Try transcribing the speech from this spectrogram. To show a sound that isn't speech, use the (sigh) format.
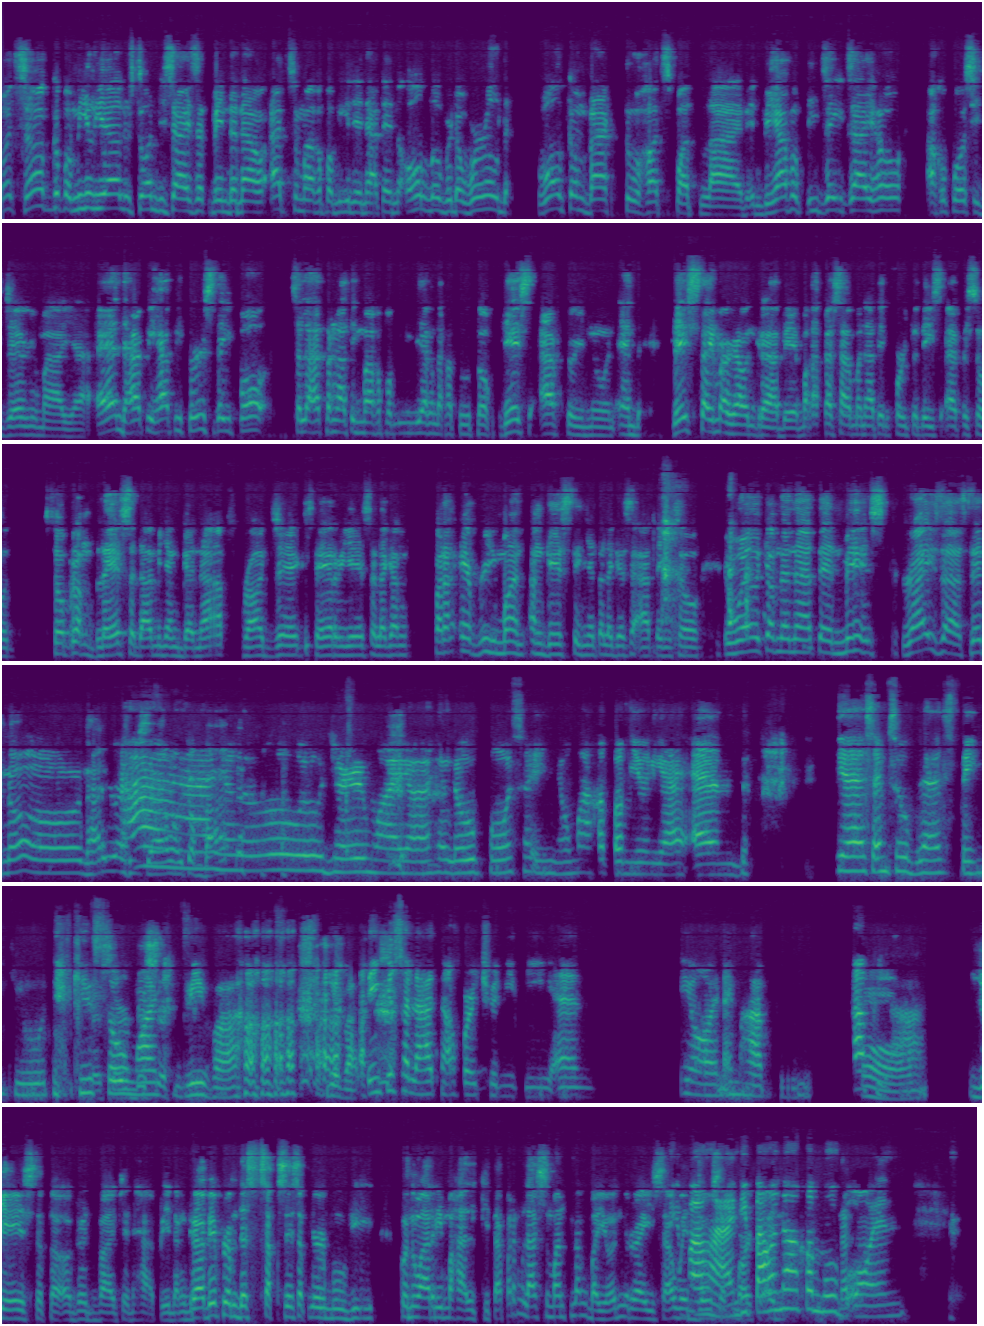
What's up, kapamilya, Luzon, Visayas at Mindanao at sa mga kapamilya natin all over the world. Welcome back to Hotspot Live. In behalf of DJ Jaiho, ako po si Jerry Maya. And happy, happy Thursday po sa lahat ng ating mga kapamilyang nakatutok this afternoon. And this time around, grabe, makakasama natin for today's episode. Sobrang blessed sa dami niyang ganap, projects, series, talagang parang every month ang guesting niya talaga sa ating. So, (laughs) welcome na natin Miss Riza Zenon. Hi Riza, Hi, welcome back. hello, Jeremiah. Hello po sa inyo mga kapamilya. And yes, I'm so blessed. Thank you. Thank you so Deserve, much, deserve. Viva. (laughs) Viva. Thank you sa lahat ng opportunity. And yun, I'm happy. Happy Oh, lang. Yes, totoo. Good vibes and happy lang. Grabe from the success of your movie, Kunwari Mahal Kita. Parang last month lang ba yun, Riza, Di with ba nga, hindi pa ako nakaka-move not, on.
